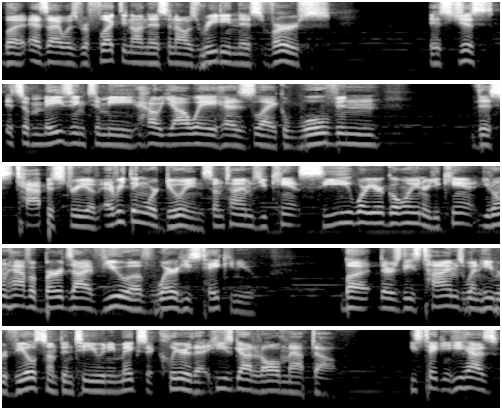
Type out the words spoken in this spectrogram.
but as I was reflecting on this and I was reading this verse, it's just it's amazing to me how Yahweh has like woven this tapestry of everything we're doing. Sometimes you can't see where you're going or you can't you don't have a bird's eye view of where he's taking you. But there's these times when he reveals something to you and he makes it clear that he's got it all mapped out. He's taking he has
